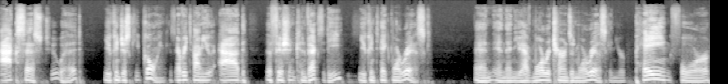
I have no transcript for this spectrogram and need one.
access to it, you can just keep going because every time you add efficient convexity, you can take more risk. And, and then you have more returns and more risk. And you're paying for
